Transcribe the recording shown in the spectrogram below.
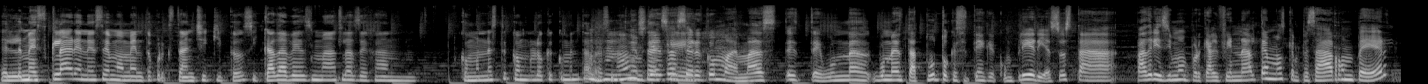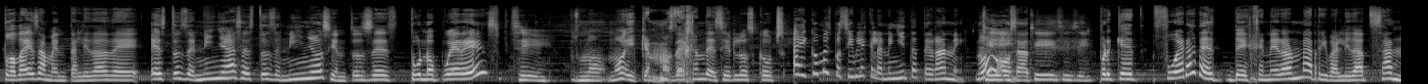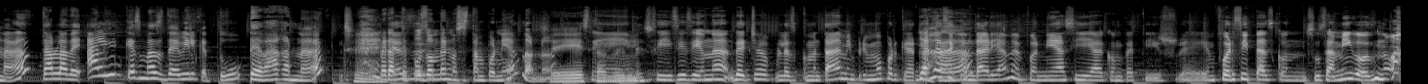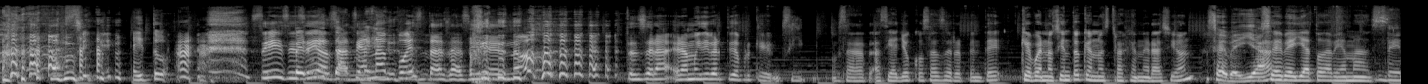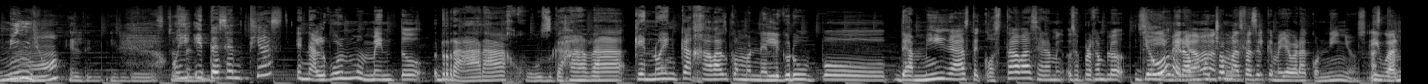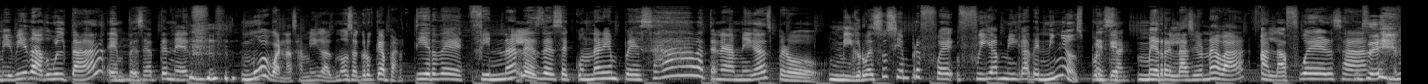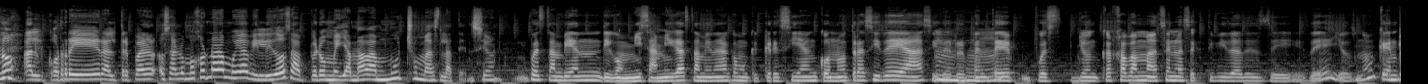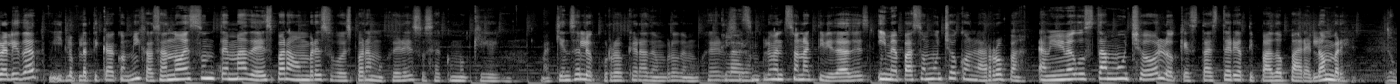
el mezclar en ese momento porque están chiquitos y cada vez más las dejan como en este, como lo que comentabas, ¿no? O sea, Empieza que- a ser como además este, una, un estatuto que se tiene que cumplir y eso está padrísimo porque al final tenemos que empezar a romper toda esa mentalidad de esto es de niñas, esto es de niños y entonces tú no puedes, Sí. pues no, ¿no? Y que nos dejen de decir los coaches, ay, ¿cómo es posible que la niñita te gane? ¿No? Sí, o sea, sí, sí, sí. porque fuera de, de generar una rivalidad sana, te habla de alguien que es más débil que tú, te va a ganar. Sí. Espérate, pues ¿dónde nos están poniendo, no? Sí, está horrible. Sí, sí, sí. Una, de hecho, les comentaba de mi primo porque ya en la secundaria me ponía así a competir eh, en fuercitas con sus amigos, ¿no? sí. Y tú, Sí, sí, sí, o sea, hacían apuestas así ¿no? Entonces era, era muy divertido porque sí, o sea, hacía yo cosas de repente que, bueno, siento que nuestra generación Se veía. se veía todavía más. De niño. ¿no? El de, el de estos Oye, de ¿y niño. te sentías en algún momento rara, juzgada, que no encajabas como en el grupo de amigas? ¿Te costaba ser amiga? O sea, por ejemplo, Sí, yo era mucho con- más fácil que me llevara con niños. Hasta Igual. mi vida adulta empecé a tener muy buenas amigas, ¿no? O sea, creo que a partir de finales de secundaria empezaba a tener amigas, pero mi grueso siempre fue, fui amiga de niños, porque Exacto. me relacionaba a la fuerza, Sí. ¿no? Al correr, al trepar. O sea, a lo mejor no era muy habilidosa, pero me llamaba mucho más la atención. pues también, digo, mis amigas también era como que crecían con otras ideas y de repente, pues yo encajaba más en las actividades de, de ellos, ¿no? Que en realidad, y lo platicaba con mi hija, o sea, no es un tema de es para hombres o es para mujeres, o sea, como que a quién se le ocurrió que era de hombre o de mujer, O sea, Claro. simplemente son actividades. Y me pasó mucho con la ropa. A mí me gusta mucho lo que está estereotipado para el hombre.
